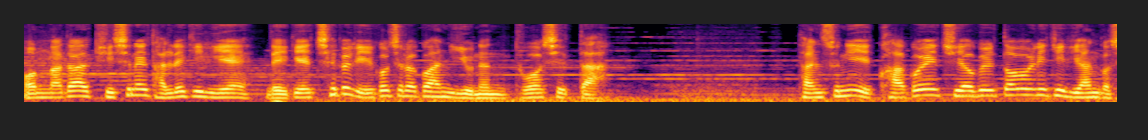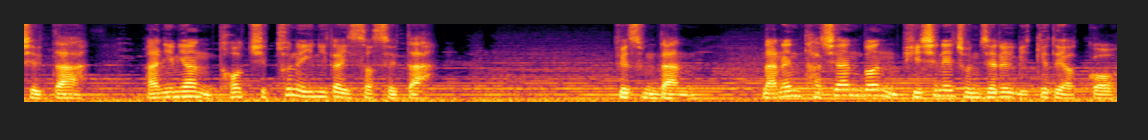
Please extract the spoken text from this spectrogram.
엄마가 귀신을 달래기 위해 내게 책을 읽어주라고 한 이유는 무엇일까? 단순히 과거의 기억을 떠올리기 위한 것일까? 아니면 더 짙은 의미가 있었을까? 그 순간 나는 다시 한번 귀신의 존재를 믿게 되었고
